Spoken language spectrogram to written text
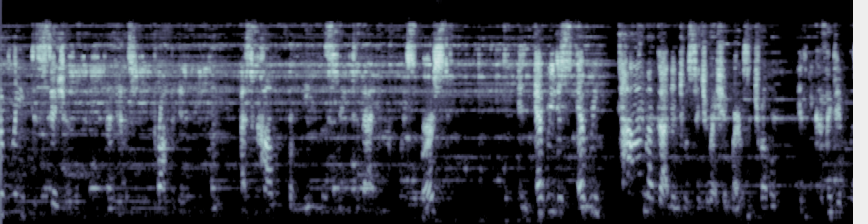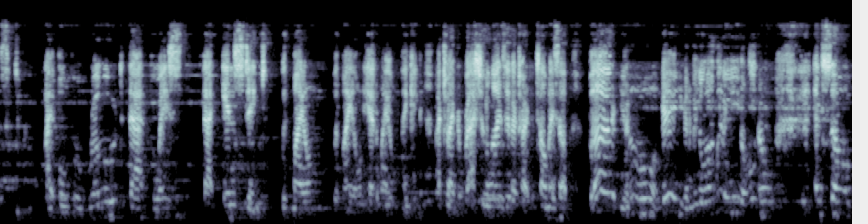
Every decision that has profited me has come from me listening to that voice first. And every dis- every time I've gotten into a situation where I was in trouble, it's because I didn't listen to it. I overrode that voice, that instinct with my own with my own head and my own thinking. I tried to rationalize it. I tried to tell myself, but you know, okay, you're gonna make a lot of money. Oh no. And so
